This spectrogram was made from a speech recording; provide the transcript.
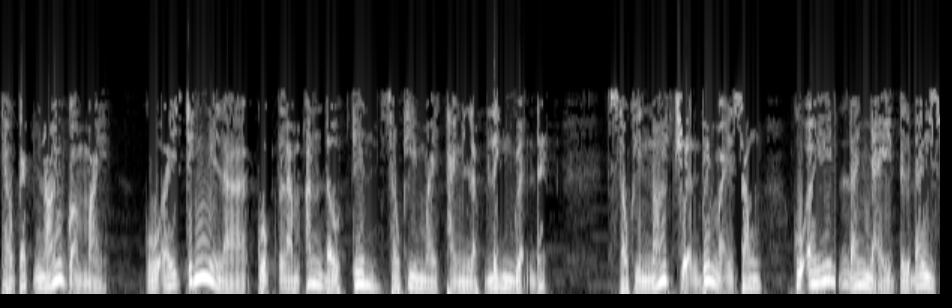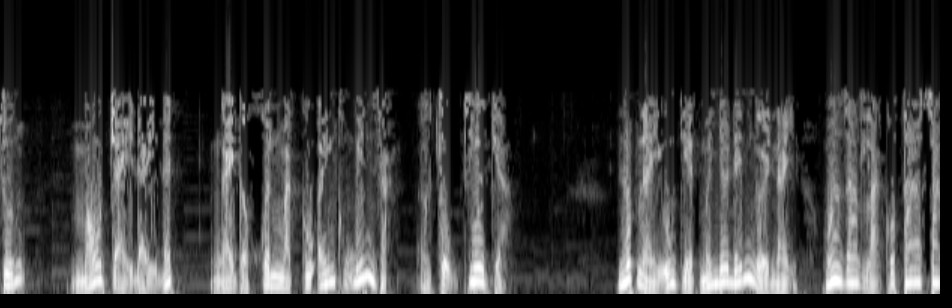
theo cách nói của mày, cô ấy chính là cuộc làm ăn đầu tiên sau khi mày thành lập linh nguyện đấy. Sau khi nói chuyện với mày xong, cô ấy đã nhảy từ đây xuống, máu chảy đầy đất, ngay cả khuôn mặt cô ấy cũng biến dạng, ở chỗ kia kìa. Lúc này Uông Kiệt mới nhớ đến người này, hóa ra là cô ta sao?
